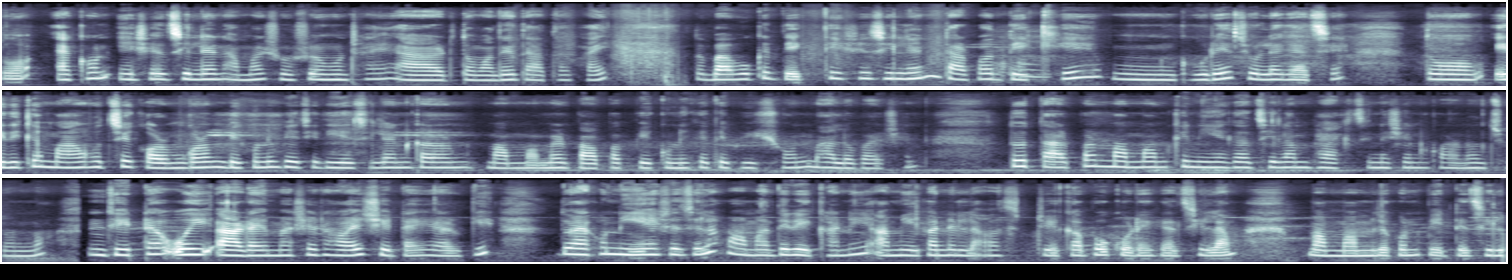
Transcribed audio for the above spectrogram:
তো এখন এসেছিলেন আমার শ্বশুরমশাই আর তোমাদের দাদা ভাই। তো বাবুকে দেখতে এসেছিলেন, তারপর দেখে ঘুরে চলে গেছে। তো এদিকে মা হচ্ছে গরম গরম বেগুনি ভেজে দিয়েছিলেন কারণ মাম্মামের বাবা বেগুনি খেতে ভীষণ ভালোবাসেন। তো তারপর মাম্মামকে নিয়ে গেছিলাম ভ্যাকসিনেশন করানোর জন্য। যেটা ওই আড়াই মাসের হয় সেটাই আর কি। তো এখন নিয়ে এসেছিলাম আমাদের এখানেই। আমি এখানে লাস্ট চেক আপও করে গেছিলাম। মাম্মাম যখন পেটে ছিল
